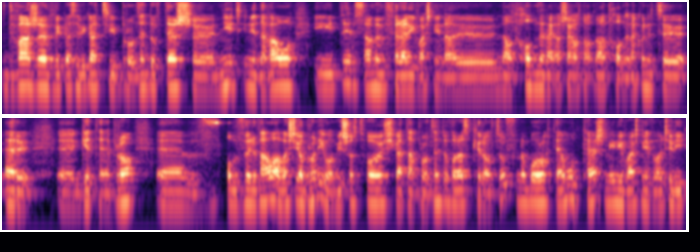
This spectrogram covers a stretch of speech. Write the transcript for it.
dwa, że w klasyfikacji producentów też e, nic im nie dawało i tym samym Ferrari właśnie na, e, na odchodne, na, znaczy na, na odchodne, na koniec ery GT Pro wyrwało, a właściwie obroniło Mistrzostwo Świata producentów oraz kierowców, no bo rok temu też mieli właśnie, wywalczyli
